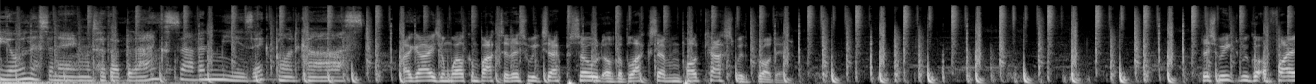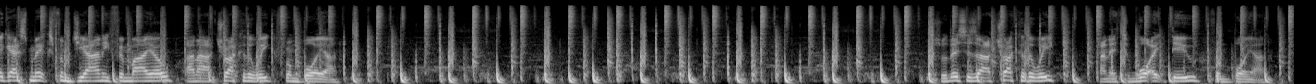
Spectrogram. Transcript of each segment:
You're listening to the Black 7 Music Podcast. Hi, guys, and welcome back to this week's episode of the Black 7 Podcast with Brodin. This week we've got a fire guest mix from Gianni Firmaio and our track of the week from Boyan. So this is our track of the week and it's What It Do from Boyan.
